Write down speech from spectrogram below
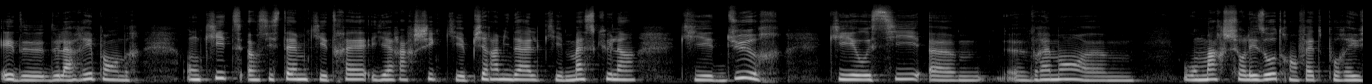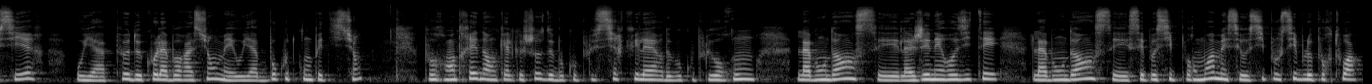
et de, la répandre. On quitte un système qui est très hiérarchique, qui est pyramidal, qui est masculin, qui est dur, qui est aussi euh, euh, vraiment où on marche sur les autres en fait pour réussir, où il y a peu de collaboration mais où il y a beaucoup de compétition pour rentrer dans quelque chose de beaucoup plus circulaire, de beaucoup plus rond. L'abondance, c'est la générosité. L'abondance, c'est possible pour moi, mais c'est aussi possible pour toi.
